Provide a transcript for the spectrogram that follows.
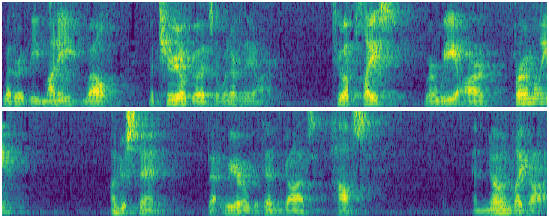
whether it be money, wealth, material goods, or whatever they are, to a place where we are firmly understanding that we are within God's house and known by God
